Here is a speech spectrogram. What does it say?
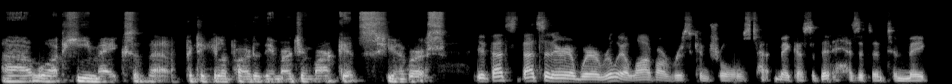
uh, what he makes of that particular part of the emerging markets universe. Yeah, that's that's an area where really a lot of our risk controls make us a bit hesitant to make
